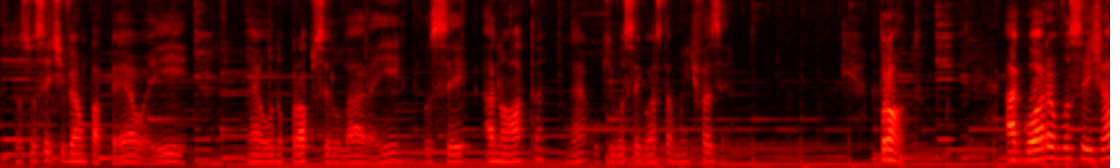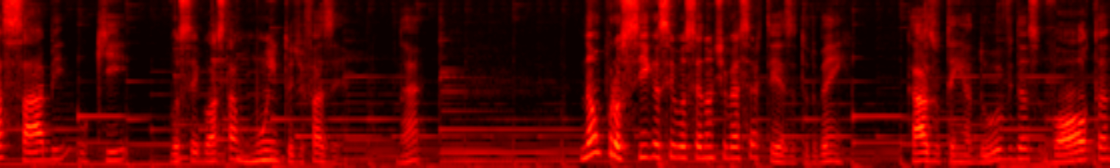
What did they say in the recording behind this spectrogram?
Então, se você tiver um papel aí, né, ou no próprio celular aí, você anota né, o que você gosta muito de fazer. Pronto. Agora você já sabe o que você gosta muito de fazer, né? Não prossiga se você não tiver certeza, tudo bem? Caso tenha dúvidas, volta,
